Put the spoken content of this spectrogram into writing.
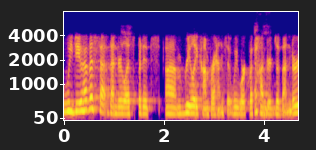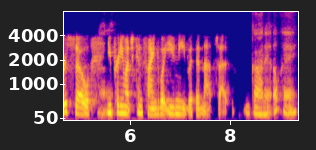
we do have a set vendor list, but it's um, really comprehensive. We work with okay. hundreds of vendors, so you pretty much can find what you need within that set. Got it. Okay.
